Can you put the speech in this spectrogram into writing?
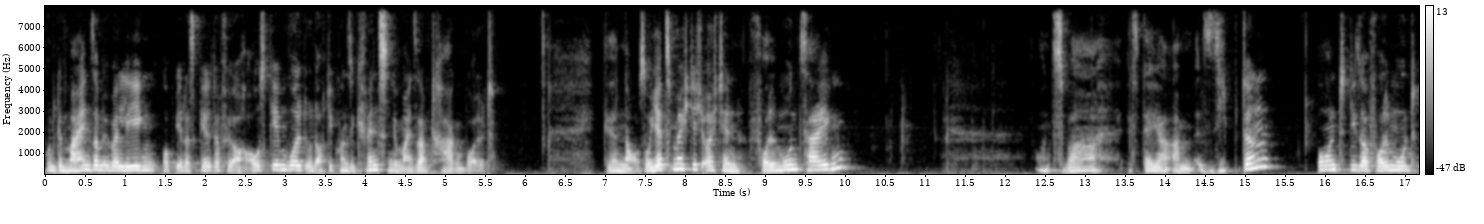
und gemeinsam überlegen, ob ihr das Geld dafür auch ausgeben wollt und auch die Konsequenzen gemeinsam tragen wollt. Genau, so jetzt möchte ich euch den Vollmond zeigen. Und zwar ist der ja am 7. und dieser Vollmond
